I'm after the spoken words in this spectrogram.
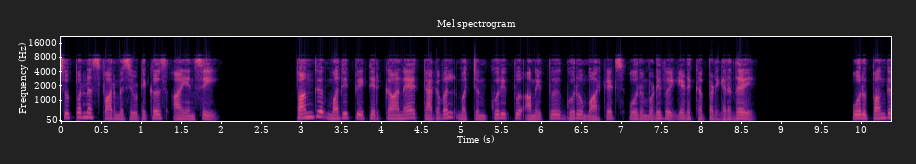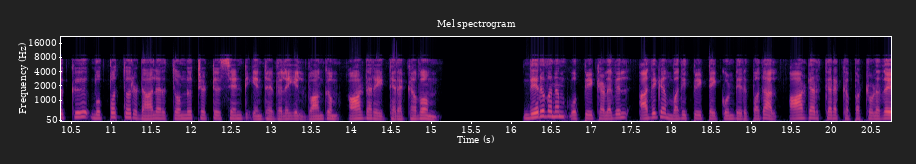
சூப்பர்னஸ் பார்மசியூட்டிகல்ஸ் ஐஎன்சி பங்கு மதிப்பீட்டிற்கான தகவல் மற்றும் குறிப்பு அமைப்பு குரு மார்க்கெட்ஸ் ஒரு முடிவு எடுக்கப்படுகிறது. ஒரு பங்குக்கு முப்பத்தொரு டாலர் தொன்னூற்றெட்டு சென்ட் என்ற விலையில் வாங்கும் ஆர்டரை திறக்கவும். நிறுவனம் ஒப்பீட்டளவில் அதிக மதிப்பீட்டைக் கொண்டிருப்பதால் ஆர்டர் திறக்கப்பட்டுள்ளது.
